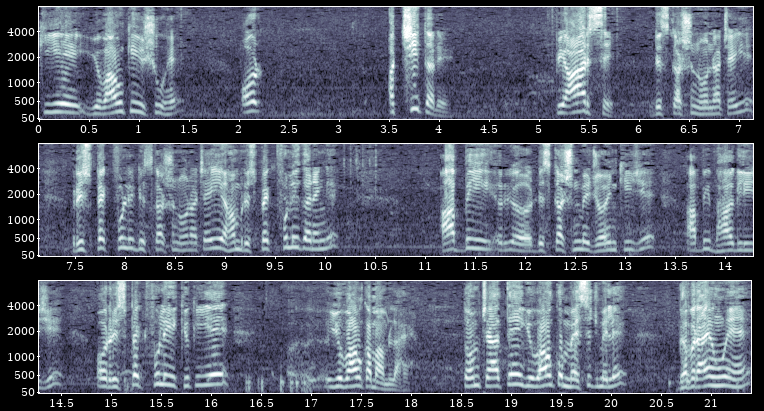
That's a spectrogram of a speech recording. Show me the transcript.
कि ये युवाओं की इशू है और अच्छी तरह प्यार से डिस्कशन होना चाहिए रिस्पेक्टफुली डिस्कशन होना चाहिए। हम रिस्पेक्टफुली करेंगे। आप भी डिस्कशन में ज्वाइन कीजिए, आप भी भाग लीजिए। और रिस्पेक्टफुली क्योंकि ये युवाओं का मामला है। तो हम चाहते हैं युवाओं को मैसेज मिले घबराए हुए हैं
